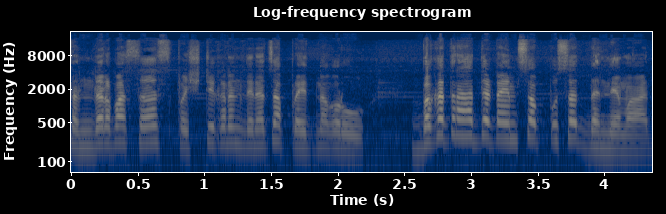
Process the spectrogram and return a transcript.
संदर्भासह स्पष्टीकरण देण्याचा प्रयत्न करू. बघत राहा द टाइम्स ऑफ पुसत धन्यवाद.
